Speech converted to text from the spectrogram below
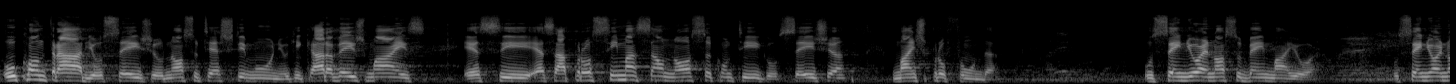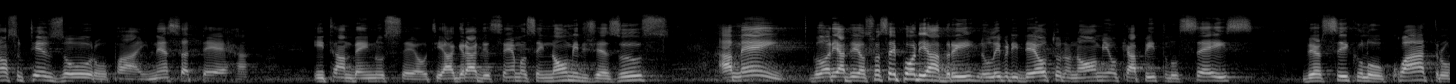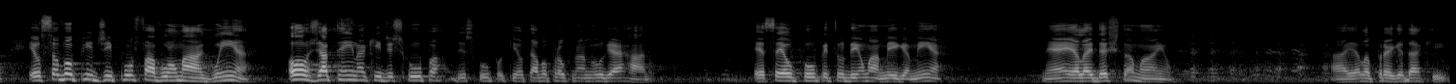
o contrário seja o nosso testemunho, que cada vez mais esse, essa aproximação nossa contigo seja mais profunda. O Senhor é nosso bem maior. O Senhor é nosso tesouro, Pai, nessa terra e também no céu. Te agradecemos em nome de Jesus. Amém. Glória a Deus. Você pode abrir no livro de Deuteronômio, capítulo 6, versículo 4. Eu só vou pedir, por favor, uma aguinha. Oh, já tem aqui, desculpa, desculpa que eu estava procurando no lugar errado. Esse é o púlpito de uma amiga minha né? Ela é desse tamanho. Aí ela prega daqui.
